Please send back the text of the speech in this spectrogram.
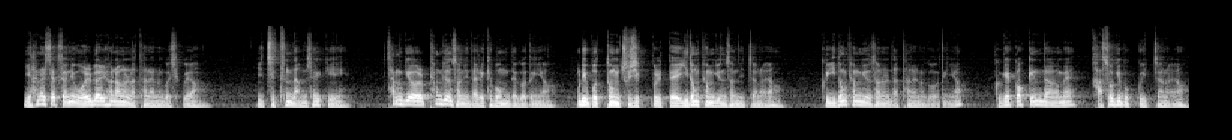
이 하늘색 선이 월별 현황을 나타내는 것이고요. 이 짙은 남색이 3개월 평균선이다 이렇게 보면 되거든요. 우리 보통 주식 볼 때 이동평균선 있잖아요. 그 이동평균선을 나타내는 거거든요. 그게 꺾인 다음에 가속이 붙고 있잖아요.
